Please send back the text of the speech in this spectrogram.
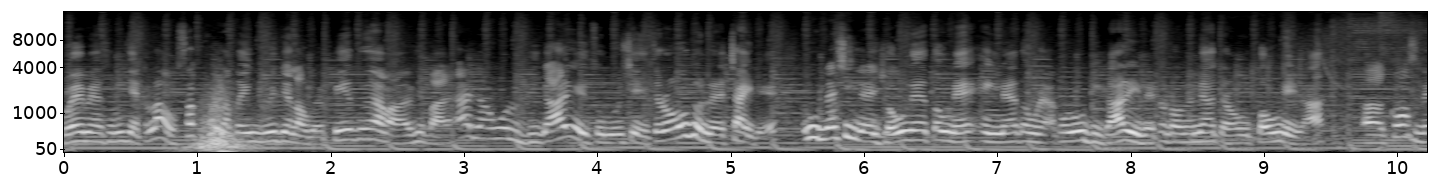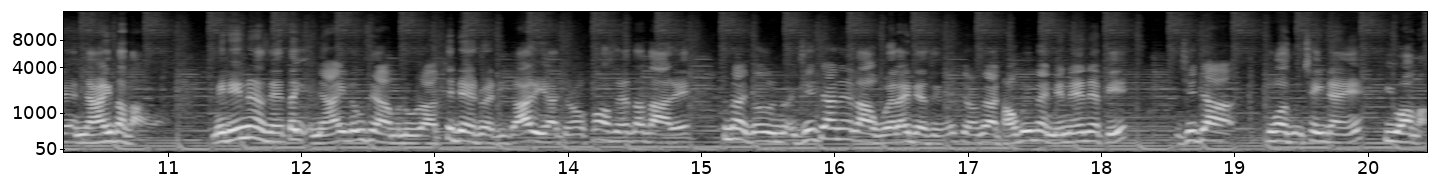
ဝယ်မယ်ဆိုလို့ရှိရင်တစ်လောက်18သိန်းဝန်းကျင်လောက်ပဲပေးသွင်းရမှာပဲဖြစ်ပါတယ်အဲအကြောင်းမို့လို့ဒီကားတွေဆိုလို့ရှိရင်ကျွန်တော်တို့ဆိုလည်းကြိုက်တယ်အခုလက်ရှိလည်းရုံးလဲသုံးတယ်အိမ်လဲသုံးတယ်အကုန်လုံးဒီကားတွေပဲတော်တော်များများကျွန်တော်တို့သုံးနေတာအာ cost လည်းအများကြီးသက်သာပါ maintenance လည်းတိတ်အများကြီးလုံးဆရာမလို့တာဖြစ်တဲ့အတွက်ဒီကားတွေကကျွန်တော် cost လည်းသက်သာတယ်ခုနကပြောလို့အရေးချနဲ့လာဝယ်လိုက်တယ်ဆိုရင်ကျွန်တော်ကဒေါင်းပေးမဲ့နည်းနည်းနဲ့ပေးအရေးချတော့အချိန်တန်ရင်ပြီးသွားမှာ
